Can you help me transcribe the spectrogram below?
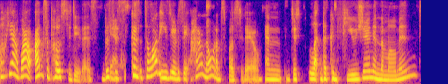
oh, yeah, wow, I'm supposed to do this? This yes. is because it's a lot easier to say, I don't know what I'm supposed to do. And just let the confusion in the moment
